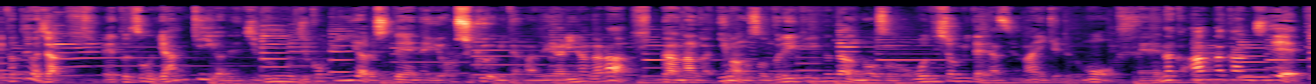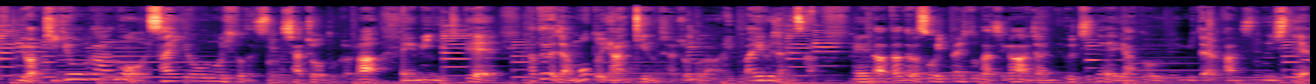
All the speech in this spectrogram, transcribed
え例えばじゃあ、えっ、と、そのヤンキーがね、自分を自己 PR してね、よろしくみたいな感じでやりながら、だからなんか今のそのブレイキングダウンのそのオーディションみたいなやつじゃないけれども、えー、なんかあんな感じで、要は企業側の採用の人たちとか社長とかが、えー、見に来て、例えばじゃあ元ヤンキーの社長とかがいっぱいいるじゃないですか。えー、例えばそういった人たちが、じゃあうちで雇うみたいな感じにして、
